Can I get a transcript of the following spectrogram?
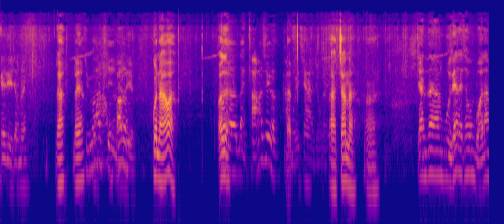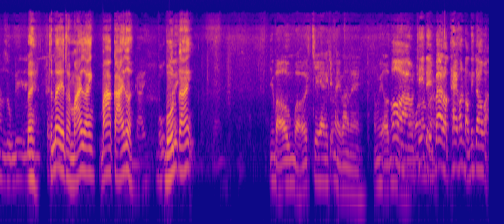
cái, gì trong đây? Đó đây á. Quần áo à? Ờ, đại phá chứ. À à chăn à, à. Chăn ra mùa rét này sao không bỏ ra mà dùng đi? Đây chân này thoải mái rồi anh ba cái rồi. bốn cái. nhưng bảo ông bảo che cái chỗ này vào này nó mới ấm ờ thì để ba là thay con nóng đi đâu mà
